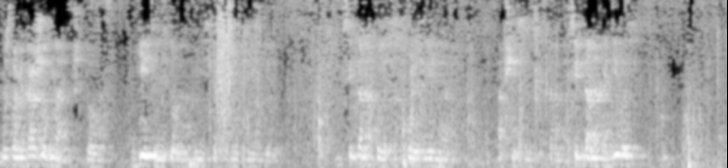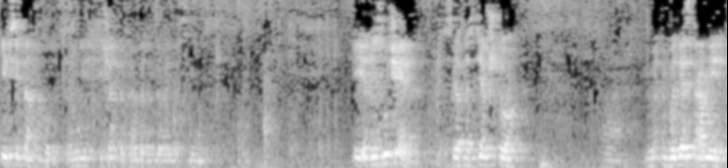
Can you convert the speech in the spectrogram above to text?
Мы с вами хорошо знаем, что деятельность органов Министерства внутренних дел всегда находится в поле зрения общественности страны, всегда находилась и всегда находится. Мы сейчас только об этом говорили с министром. И это не случайно. Это связано с тем, что а, МВД страны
